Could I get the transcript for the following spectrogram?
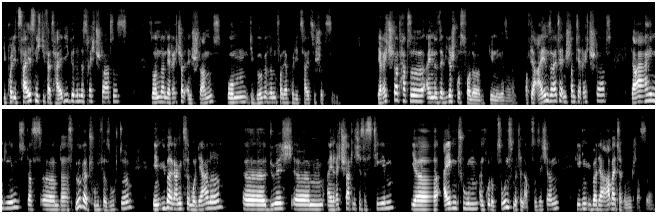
Die Polizei ist nicht die Verteidigerin des Rechtsstaates, sondern der Rechtsstaat entstand, um die Bürgerinnen vor der Polizei zu schützen. Der Rechtsstaat hatte eine sehr widerspruchsvolle Genese. Auf der einen Seite entstand der Rechtsstaat dahingehend, dass äh, das Bürgertum versuchte, im Übergang zur Moderne äh, durch ähm, ein rechtsstaatliches System ihr Eigentum an Produktionsmitteln abzusichern gegenüber der Arbeiterinnenklasse.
